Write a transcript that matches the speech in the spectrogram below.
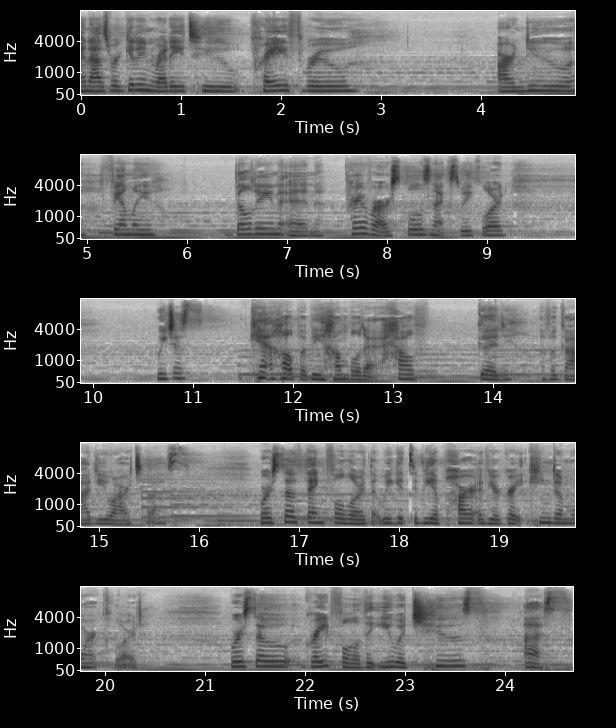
And as we're getting ready to pray through our new family building and pray over our schools next week, Lord, we just can't help but be humbled at how good of a God you are to us. We're so thankful, Lord, that we get to be a part of your great kingdom work, Lord. We're so grateful that you would choose us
